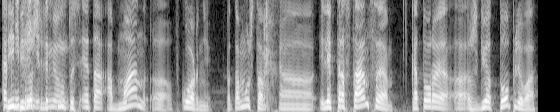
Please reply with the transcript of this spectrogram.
Так ты не берешь, принято, ну, то есть это обман э, в корне, потому что э, электростанция, которая э, жгет топливо,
